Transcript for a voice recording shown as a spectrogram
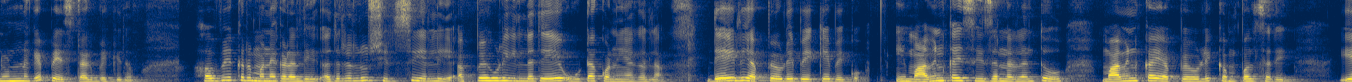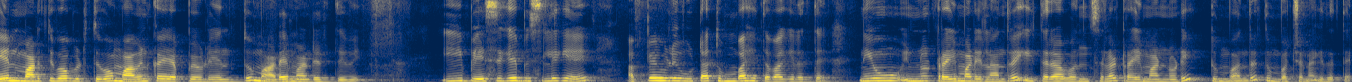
ನುಣ್ಣಗೆ ಪೇಸ್ಟ್ ಆಗಬೇಕಿದು. ಹವ್ಯಕರ ಮನೆಗಳಲ್ಲಿ, ಅದರಲ್ಲೂ ಶಿರ್ಸಿಯಲ್ಲಿ ಅಪ್ಪೆ ಹುಳಿ ಇಲ್ಲದೆಯೇ ಊಟ ಕೊನೆಯಾಗಲ್ಲ. ಡೈಲಿ ಅಪ್ಪೆ ಹುಳಿ ಬೇಕೇ ಬೇಕು. ಈ ಮಾವಿನಕಾಯಿ ಸೀಸನ್ನಲ್ಲಂತೂ ಮಾವಿನಕಾಯಿ ಅಪ್ಪೆ ಹುಳಿ ಕಂಪಲ್ಸರಿ. ಏನು ಮಾಡ್ತೀವೋ ಬಿಡ್ತೀವೋ ಮಾವಿನಕಾಯಿ ಅಪ್ಪೆ ಹುಳಿ ಅಂತೂ ಮಾಡೇ ಮಾಡಿರ್ತೀವಿ. ಈ ಬೇಸಿಗೆ ಬಿಸಿಲಿಗೆ ಅಪ್ಪೆ ಹುಳಿ ಊಟ ತುಂಬ ಹಿತವಾಗಿರುತ್ತೆ. ನೀವು ಇನ್ನೂ ಟ್ರೈ ಮಾಡಿಲ್ಲ ಅಂದರೆ ಈ ಥರ ಒಂದು ಸಲ ಟ್ರೈ ಮಾಡಿ ನೋಡಿ, ತುಂಬ ಅಂದರೆ ತುಂಬ ಚೆನ್ನಾಗಿರುತ್ತೆ.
